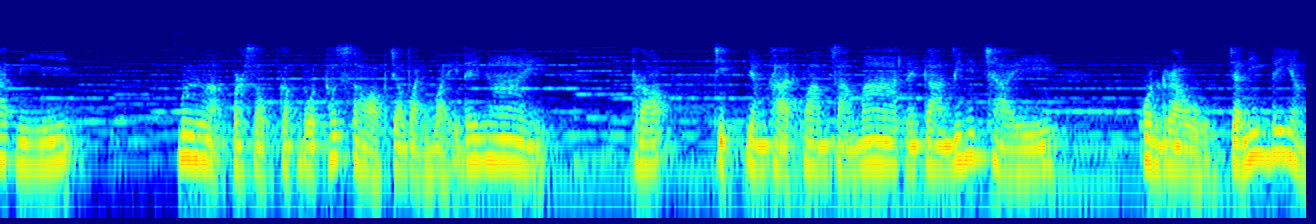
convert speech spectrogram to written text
าดนี้ เมื่อประสบกับบททดสอบจะหวั่นไหวได้ง่าย เพราะจิตยังขาดความสามารถในการวินิจฉัย คนเราจะนิ่งได้อย่าง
